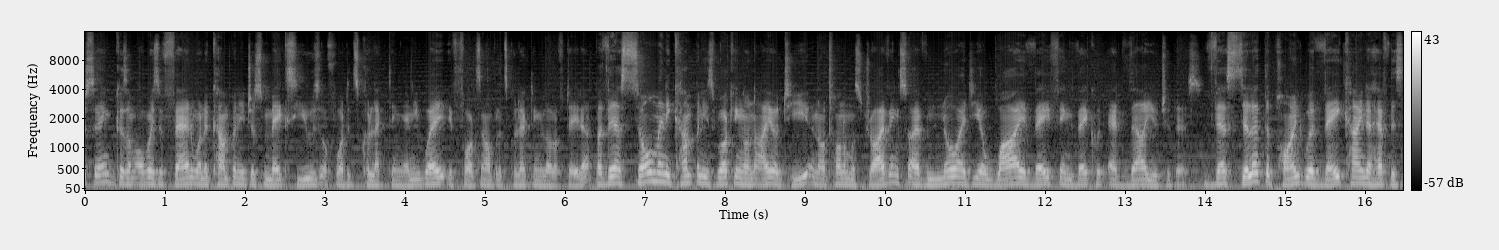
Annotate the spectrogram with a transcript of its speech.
interesting because I'm always a fan when a company just makes use of what it's collecting anyway, if for example it's collecting a lot of data. But there are so many companies working on IoT and autonomous driving, so I have no idea why they think they could add value to this. They're still at the point where they kind of have this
